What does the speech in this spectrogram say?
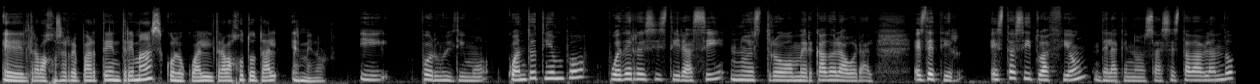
el trabajo se reparte entre más, con lo cual el trabajo total es menor. Y por último, ¿cuánto tiempo puede resistir así nuestro mercado laboral? Es decir, esta situación de la que nos has estado hablando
